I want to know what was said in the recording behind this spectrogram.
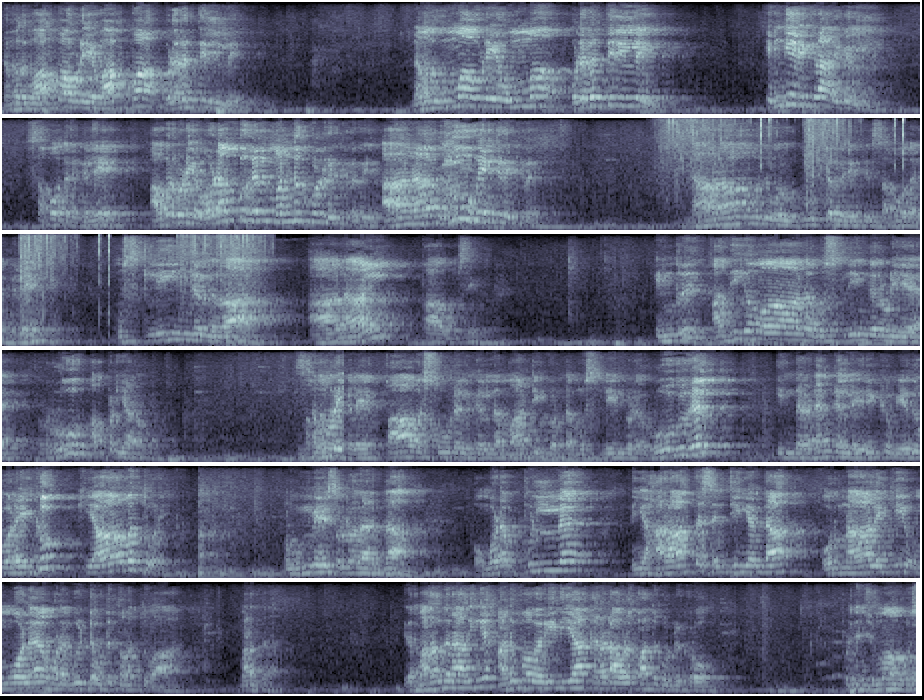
நமது வாப்பாவுடைய வாப்பா உலகத்தில் இல்லை. நமது உம்மாவுடைய உம்மா உலகத்தில் இல்லை. எங்கே இருக்கிறார்கள்? சகோதரர்களே அவர்களுடைய உடம்புகள் மண்ணுக்குள் இருக்கிறது. ஆனால் ரூஹ் எங்க இருக்கிறது நாலாவது ஒரு கூட்டம் இருக்கு சகோதரர்களே. முஸ்லீம்கள் தான். ஆனால் பாவம் செய்தவர். இன்று அதிகமான முஸ்லீம்களுடைய ரூ அப்படியானது. சமூகங்களே பாவ சூழல்கள்ல மாட்டிக்கொண்ட முஸ்லீம்களுடைய ரூகுகள் இந்த இடங்கள்ல இருக்கும் எதுவரைக்கும் கியாமத்து வரைக்கும். உண்மையை சொல்றதா இருந்தா உங்களோட புள்ள நீங்க ஹராத்த செஞ்சீங்கன்னா ஒரு நாளைக்கு உங்களை உங்களோட வீட்டை விட்டு துரத்துவார். மறந்துடாது இதை மறந்துடாதீங்க. அனுபவ ரீதியா கனடாவுல பார்த்து கொண்டிருக்கிறோம். புரிஞ்ச சும்மா ஒரு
